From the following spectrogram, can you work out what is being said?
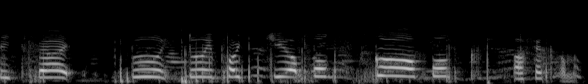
Lütfen duy duy poçya bokko bok. Afek ama.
